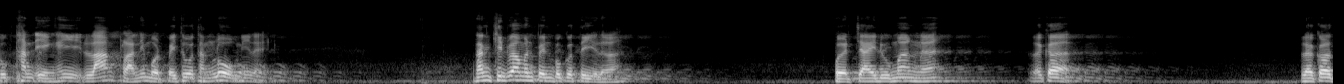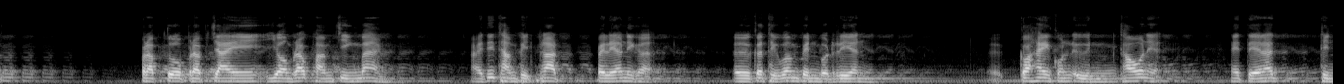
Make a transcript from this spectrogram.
พวกท่านเองให้ล้างผลาญให้หมดไปทั่วทั้งโลกนี่แหละท่านคิดว่ามันเป็นปกติเหรอ เปิดใจดูมั่งนะ แล้วก็ แล้วก็ปรับตัวปรับใจยอมรับความจริงบ้างไอ้ที่ทำผิดพลาดไปแล้วนี่ก็ เออ ก็ถือว่ามันเป็นบทเรียน ก็ให้คนอื่นเขาเนี่ย ในแต่ละถิ่น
